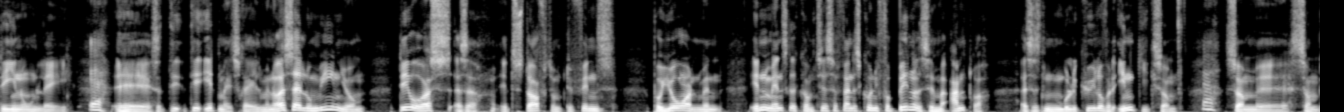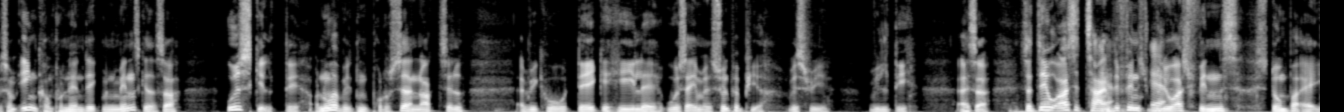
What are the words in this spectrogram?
det i nogle lag. Ja. Øh, så det, det er et materiale. Men også aluminium, det er jo også altså, et stof, som det findes på jorden, men inden mennesket kom til, så fandtes kun i forbindelse med andre, altså sådan molekyler, hvor det indgik som, ja. som, øh, som, som en komponent, ikke? men mennesket har så udskilt det, og nu har vi den produceret nok til, at vi kunne dække hele USA med sølvpapir, hvis vi ville det. Altså, så det er jo også et tegn. Ja. Det findes, ja. vil jo også findes stumper af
